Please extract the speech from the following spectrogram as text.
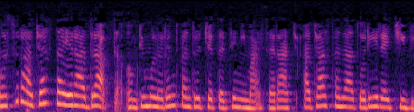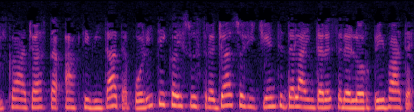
Măsura aceasta era dreaptă, în primul rând pentru cetățenii mai săraci. Această datorire civică, această activitate politică îi sustrăgea suficient de la interesele lor private,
